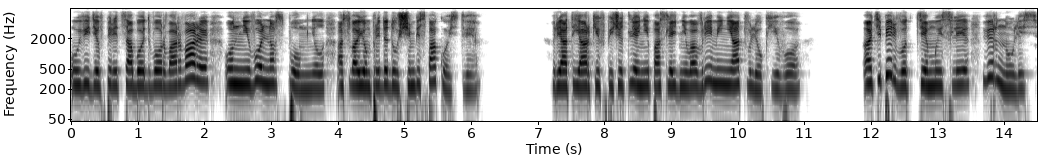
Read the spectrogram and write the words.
Увидев перед собой двор Варвары, он невольно вспомнил о своем предыдущем беспокойстве. Ряд ярких впечатлений последнего времени отвлек его. А теперь вот те мысли вернулись.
